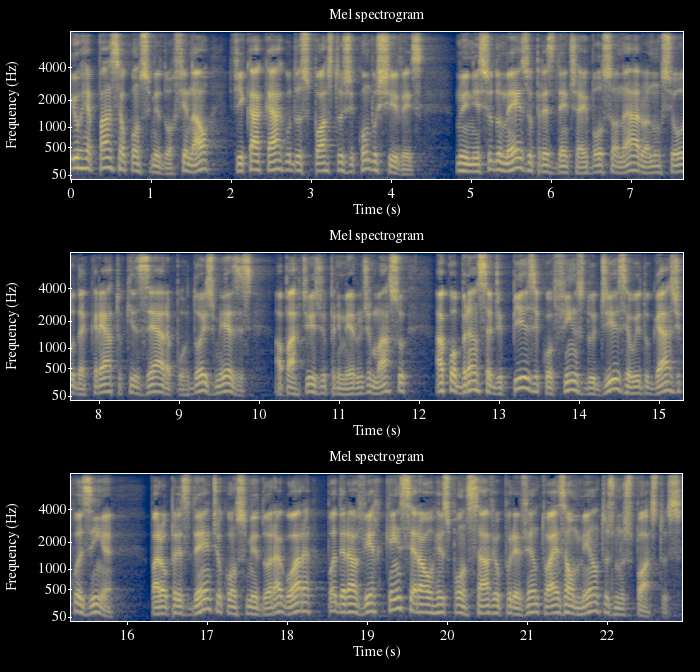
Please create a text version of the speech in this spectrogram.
e o repasse ao consumidor final fica a cargo dos postos de combustíveis. No início do mês, o presidente Jair Bolsonaro anunciou o decreto que zera por dois meses, a partir de 1 de março, a cobrança de PIS e COFINS do diesel e do gás de cozinha. Para o presidente, o consumidor agora poderá ver quem será o responsável por eventuais aumentos nos postos.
